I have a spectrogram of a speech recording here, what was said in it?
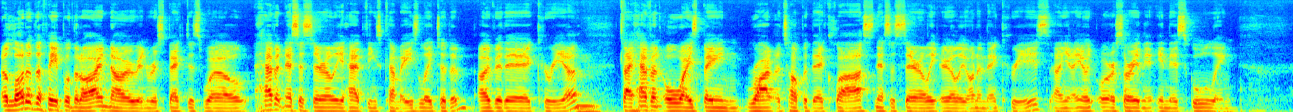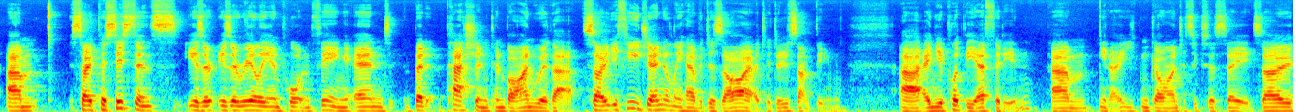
a lot of the people that I know and respect as well haven't necessarily had things come easily to them over their career. They haven't always been right at the top of their class necessarily early on in their careers, uh, you know, or sorry, in their, in their schooling. Um, so persistence is a, is a really important thing and but passion combined with that so if you genuinely have a desire to do something uh, and you put the effort in um, you know you can go on to succeed. So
